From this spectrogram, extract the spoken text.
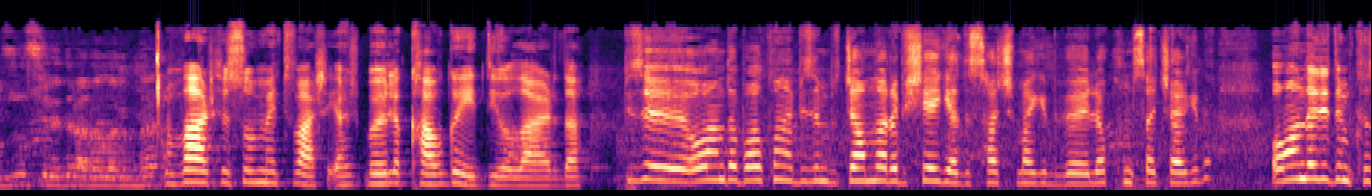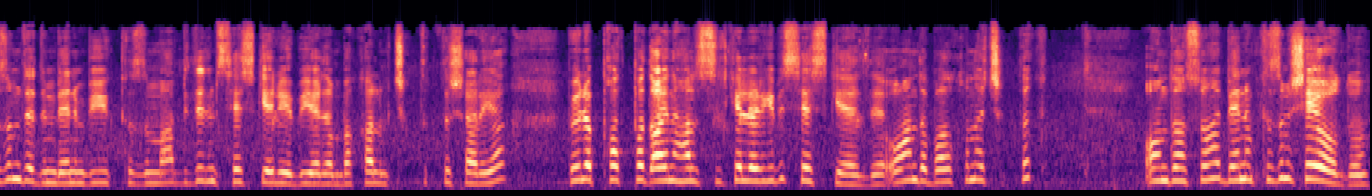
uzun süredir aralarında var husumet var. Ya böyle kavga ediyorlardı. Bize o anda balkona bizim camlara bir şey geldi saçma gibi böyle kum saçar gibi. O anda dedim kızım dedim benim büyük kızıma. Bir dedim ses geliyor bir yerden bakalım çıktık dışarıya. Böyle pat pat aynı halı silkeler gibi ses geldi. O anda balkona çıktık. Ondan sonra benim kızım şey oldu.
